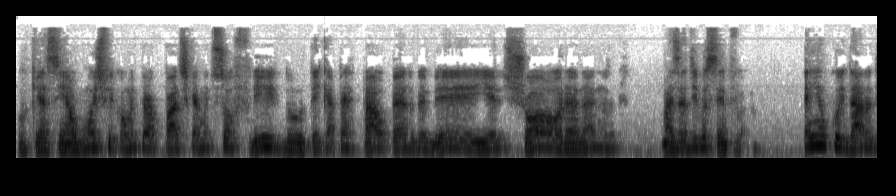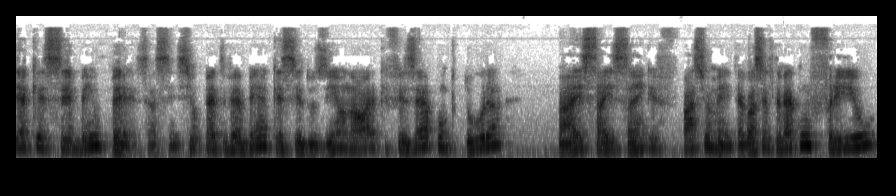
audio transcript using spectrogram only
porque, assim, algumas ficam muito preocupadas que é muito sofrido, tem que apertar o pé do bebê e ele chora, né? Mas eu digo sempre, tenham cuidado de aquecer bem o pé. Assim, se o pé estiver bem aquecidozinho, na hora que fizer a punctura, vai sair sangue facilmente. Agora, se ele estiver com frio,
